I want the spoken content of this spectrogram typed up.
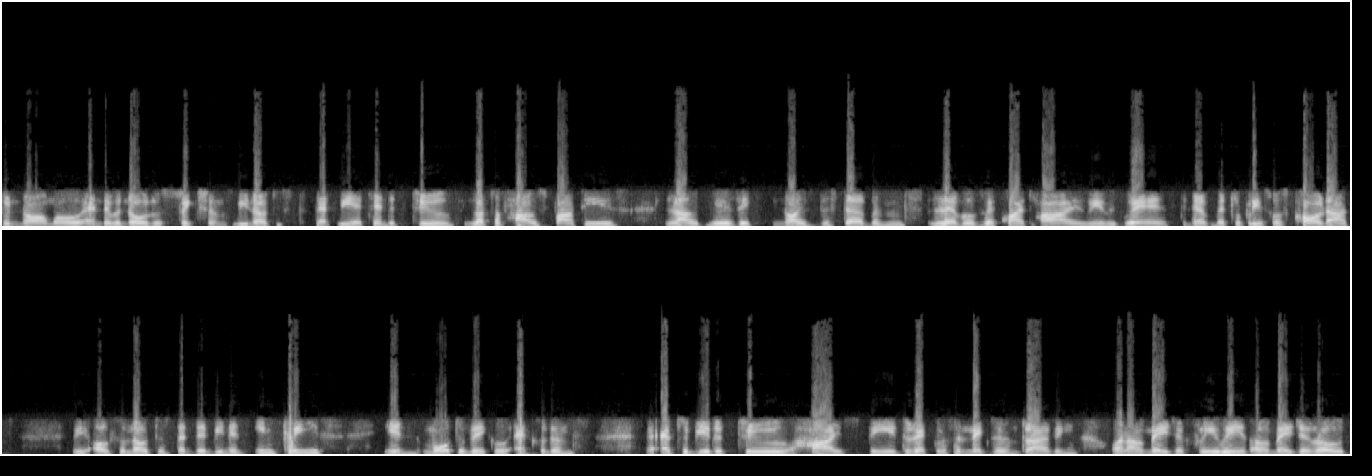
to normal and there were no restrictions. We noticed that we attended to lots of house parties, loud music, noise disturbance levels were quite high. We, where the Durban Metro Police was called out. We also noticed that there had been an increase in motor vehicle accidents uh, attributed to high speed, reckless and negligent driving on our major freeways, our major roads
